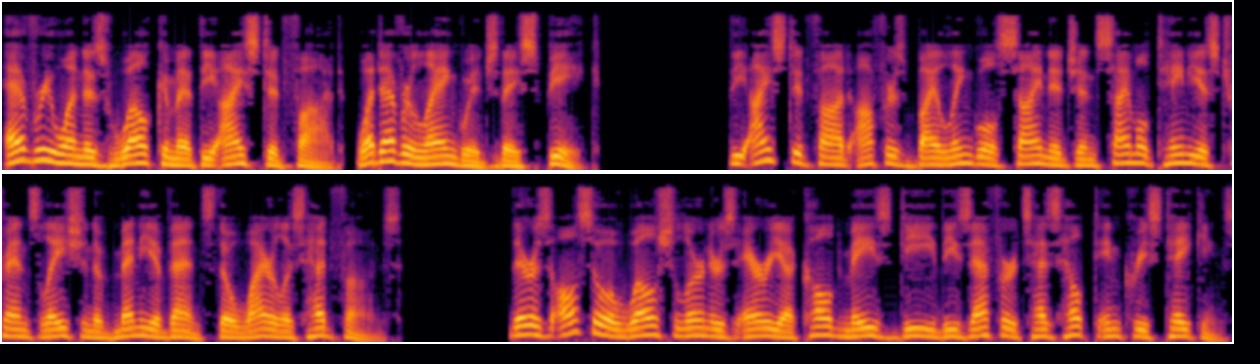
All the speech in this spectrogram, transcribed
Everyone is welcome at the Eisteddfod, whatever language they speak. The Eisteddfod offers bilingual signage and simultaneous translation of many events though wireless headphones. There is also a Welsh learners area called Maes D. These efforts has helped increase takings,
